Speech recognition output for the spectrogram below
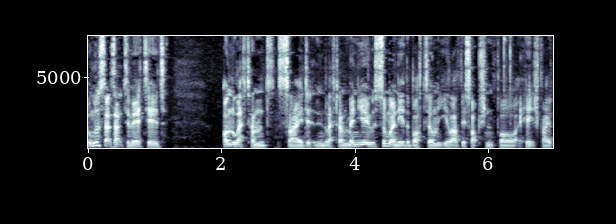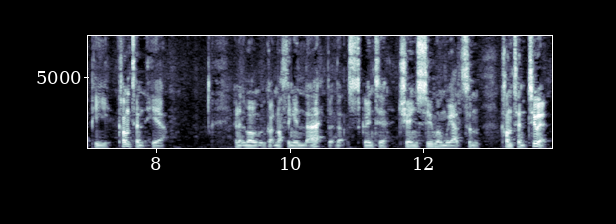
And once that's activated, on the left hand side in the left hand menu, somewhere near the bottom, you'll have this option for H5P content here. And at the moment, we've got nothing in there, but that's going to change soon when we add some content to it.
